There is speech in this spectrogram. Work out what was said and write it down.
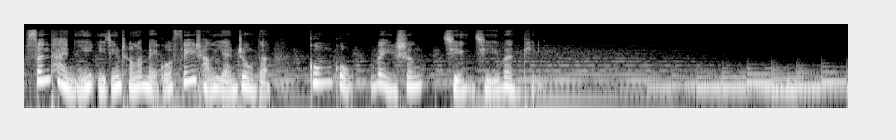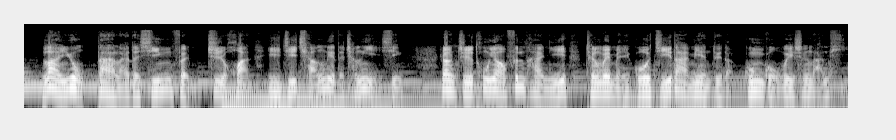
芬太尼已经成了美国非常严重的公共卫生紧急问题。滥用带来的兴奋、致幻以及强烈的成瘾性，让止痛药芬太尼成为美国亟待面对的公共卫生难题。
